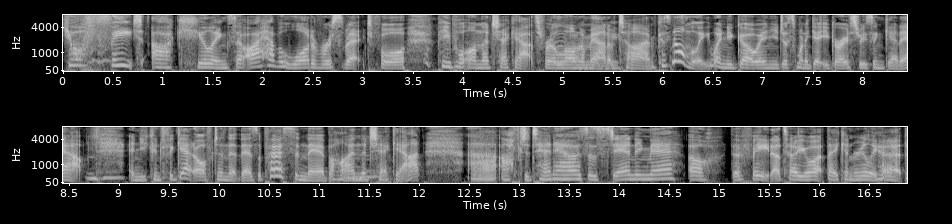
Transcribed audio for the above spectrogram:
Your feet are killing. So I have a lot of respect for people on the checkouts for a long on amount of time. Because normally when you go in, you just want to get your groceries and get out. And you can forget often that there's a person there behind the checkout. Uh, after 10 hours of standing there, oh, the feet, I'll tell you what, they can really hurt.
